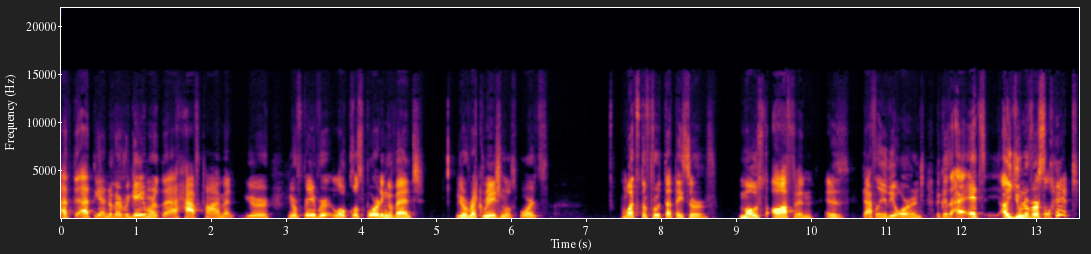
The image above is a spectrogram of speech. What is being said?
at the at the end of every game or at the halftime at your your favorite local sporting event, your recreational sports, what's the fruit that they serve? Most often, it is definitely the orange because it's a universal hit.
